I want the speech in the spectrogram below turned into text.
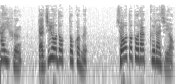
ST-radio.com ショートトラックラジオ。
